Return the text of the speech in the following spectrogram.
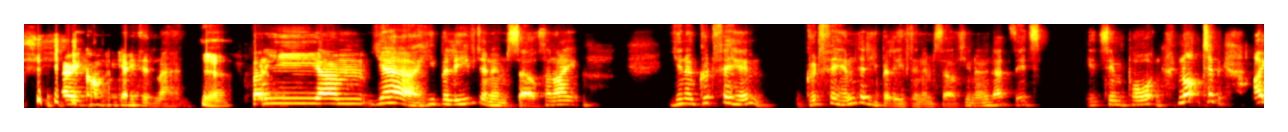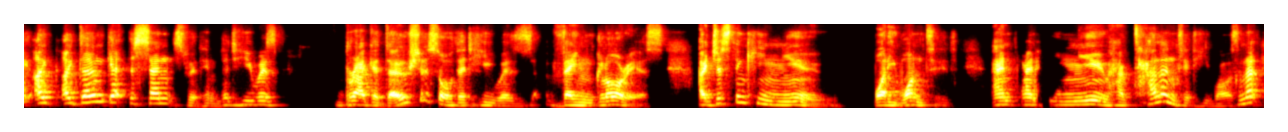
very complicated man. Yeah, But he, um, yeah, he believed in himself, and I, you know, good for him. Good for him that he believed in himself. You know, that's it's it's important. Not to. be, I I I don't get the sense with him that he was braggadocious or that he was vainglorious. I just think he knew what he wanted, and and he knew how talented he was, and that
